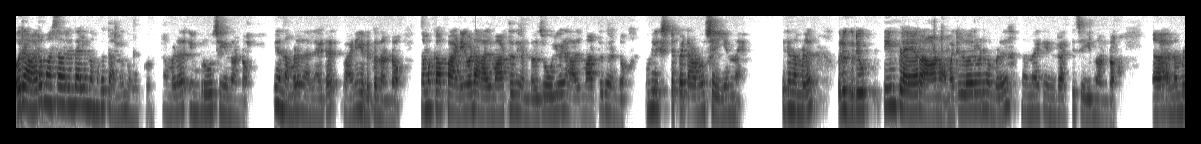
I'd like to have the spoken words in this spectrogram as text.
ഒരു ആറ് മാസം അവരെന്തായാലും നമുക്ക് തന്നു നോക്കും. നമ്മൾ ഇമ്പ്രൂവ് ചെയ്യുന്നുണ്ടോ? പിന്നെ നമ്മൾ നല്ലതായിട്ട് പണിയെടുക്കുന്നുണ്ടോ? നമുക്ക് ആ പണിയോട് ആത്മാർത്ഥതയുണ്ടോ? ജോലിയോട് ആത്മാർത്ഥതയുണ്ടോ? നമ്മൾ ഇഷ്ടപ്പെട്ടാണോ ചെയ്യുന്നത് പിന്നെ നമ്മൾ ഒരു ഗ്രൂപ്പ് ടീം പ്ലെയർ ആണോ? മറ്റുള്ളവരോട് നമ്മൾ നന്നായിട്ട് ഇന്ററാക്ട് ചെയ്യുന്നുണ്ടോ? നമ്മൾ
